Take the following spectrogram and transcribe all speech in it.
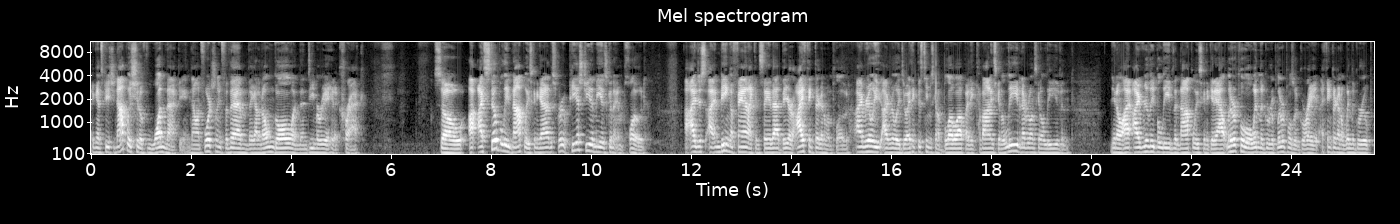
against PSG. Napoli should have won that game. Now, unfortunately for them, they got an own goal and then Di Maria hit a crack. So I, I still believe Napoli is going to get out of this group. PSG to me is going to implode. I just I'm being a fan. I can say that they are. I think they're going to implode. I really, I really do. I think this team is going to blow up. I think Cavani's going to leave, and everyone's going to leave, and you know, I, I really believe that Napoli is going to get out. Liverpool will win the group. Liverpool's are great. I think they're going to win the group.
